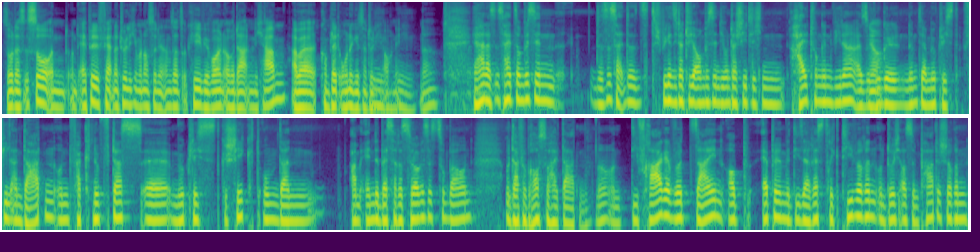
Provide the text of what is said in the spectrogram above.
So, das ist so und, und Apple fährt natürlich immer noch so den Ansatz, okay, wir wollen wollen eure Daten nicht haben, aber komplett ohne geht es natürlich mhm. auch nicht. Mhm. Ne? Ja, das ist halt so ein bisschen das ist halt, das spiegeln sich natürlich auch ein bisschen die unterschiedlichen Haltungen wieder. Also ja. Google nimmt ja möglichst viel an Daten und verknüpft das äh, möglichst geschickt, um dann am Ende bessere Services zu bauen. Und dafür brauchst du halt Daten. Ne? Und die Frage wird sein, ob Apple mit dieser restriktiveren und durchaus sympathischeren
